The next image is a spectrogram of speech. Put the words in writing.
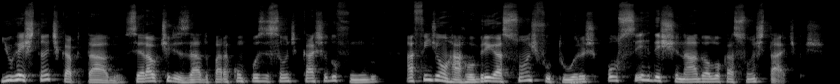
e o restante captado será utilizado para a composição de caixa do fundo, a fim de honrar obrigações futuras ou ser destinado a alocações táticas.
